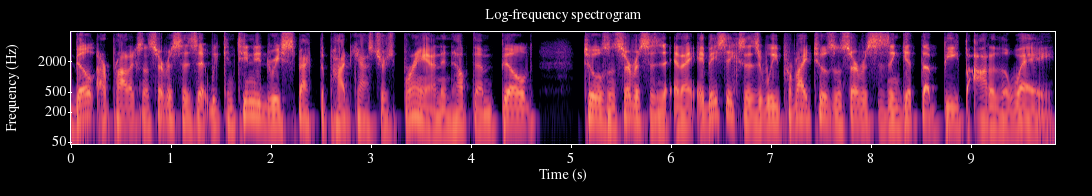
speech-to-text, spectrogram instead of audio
built our products and services that we continue to respect the podcaster's brand and help them build tools and services. And I it basically says we provide tools and services and get the beep out of the way.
